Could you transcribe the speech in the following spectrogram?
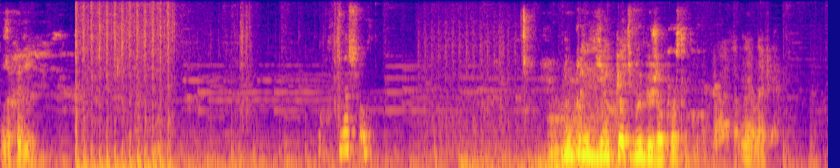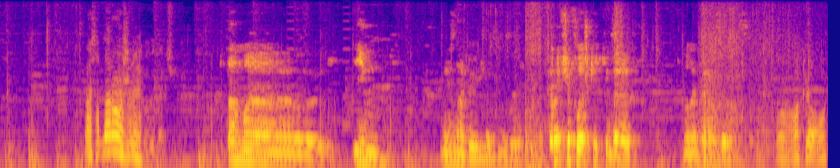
заходи. Нашел. Ну блин, я опять выбежал просто. Вас Не, обнаружили. нафиг. Вас обнаружили. Там э, ин. Не знаю, как это называется. Короче, флешки кидают. Многоразово. О, клево.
